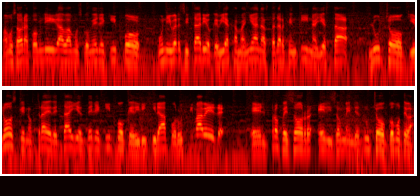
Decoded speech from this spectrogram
Vamos ahora con Liga, vamos con el equipo universitario que viaja mañana hasta la Argentina y está Lucho Quiroz que nos trae detalles del equipo que dirigirá por última vez el profesor Edison Méndez. Lucho, ¿cómo te va?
